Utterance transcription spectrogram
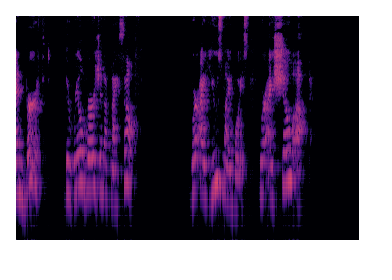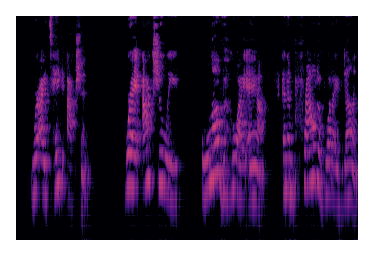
and birthed the real version of myself, where I use my voice, where I show up, where I take action, where I actually love who I am and am proud of what I've done,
